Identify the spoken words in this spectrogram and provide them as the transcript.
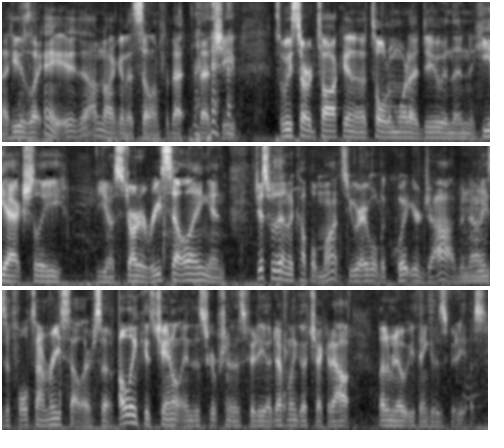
uh, he was like hey i'm not gonna sell them for that that cheap so we started talking and i told him what i do and then he actually you know started reselling and just within a couple months you were able to quit your job and now Mhm. he's a full-time reseller so i'll link his channel in the description of this video definitely go check it out let him know what you think of his videos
